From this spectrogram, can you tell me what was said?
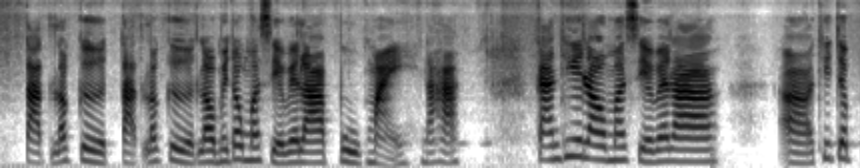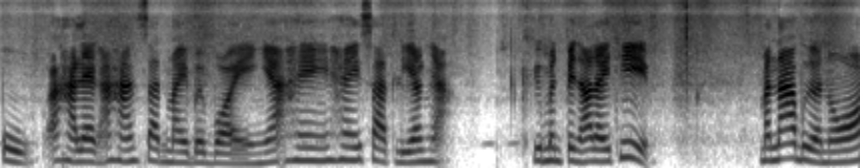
ๆ ตัดแล้วเกิดตัดแล้วเกิด เราไม่ต้องมาเสียเวลาปลูกใหม่นะคะ การที่เรามาเสียเวลา ที่จะปลูกอาหารแหล่งอาหารสัตว์ใหม่บ่อยๆอย่างเงี้ยให้ให้สัตว์เลี้ยงเนี่ยคือมันเป็นอะไรที่มันน่าเบื่อเนาะ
